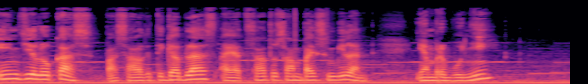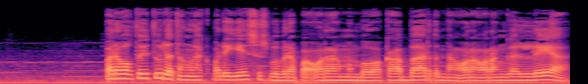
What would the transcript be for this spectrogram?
Injil Lukas pasal ke-13 ayat 1 sampai 9 yang berbunyi pada waktu itu datanglah kepada Yesus beberapa orang membawa kabar tentang orang-orang Galilea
